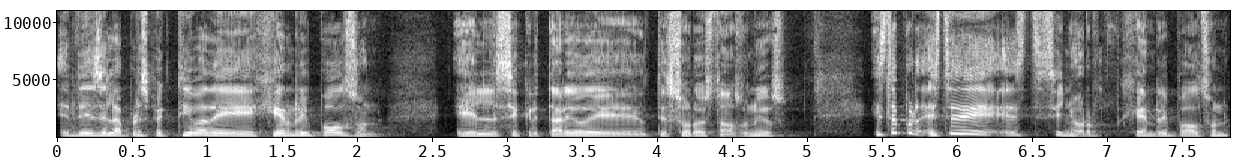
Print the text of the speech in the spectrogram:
desde la perspectiva de Henry Paulson, el secretario de Tesoro de Estados Unidos. Este, este, este señor, Henry Paulson,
